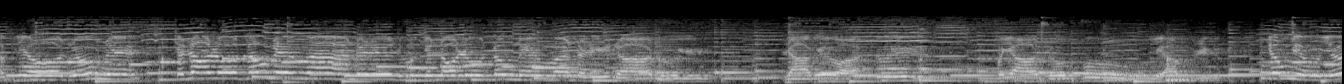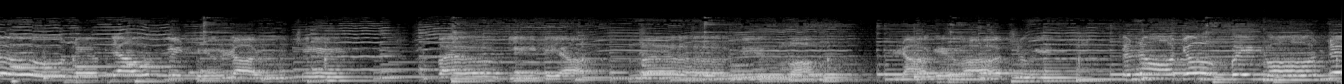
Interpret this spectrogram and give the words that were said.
အပြော်လုံးနဲ့ကျွန်တော်လိုသုံးနေမှန်တယ်သူကျွန်တော်လိုသုံးနေမှန်တယ်သာတို့လာခဲ့ပါတွေ့ ဖရာတို့ဘူးရပြီကျုံမျိုးရိုးနဲ့ပြောင်းပြစ်တယ်လာချင်းပန်းကြည့်တရားမမီမလာခဲ့ပါတွေ့ကျွ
